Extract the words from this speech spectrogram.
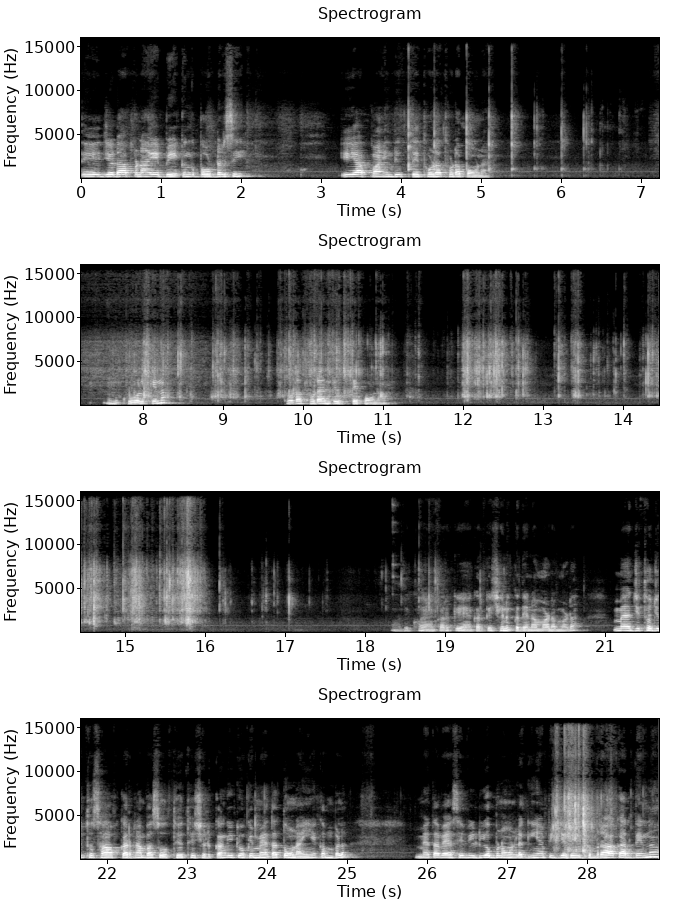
ਤੇ ਜਿਹੜਾ ਆਪਣਾ ਇਹ ਬੇਕਿੰਗ ਪਾਊਡਰ ਸੀ, ਇਹ ਆਪਾਂ ਇਹਦੇ ਉੱਤੇ ਥੋੜਾ ਥੋੜਾ ਪਾਉਣਾ। ਇਹਨੂੰ ਖੋਲ ਕੇ ਨਾ ਥੋੜਾ ਥੋੜਾ ਇਹਦੇ ਉੱਤੇ ਪਾਉਣਾ ਆ ਦੇਖੋ ਐਂ ਕਰਕੇ ਐਂ ਕਰਕੇ ਛਿਣਕ ਦੇਣਾ ਮਾੜਾ ਮਾੜਾ ਮੈਂ ਜਿੱਥੋਂ ਜਿੱਥੋਂ ਸਾਫ਼ ਕਰਨਾ ਬਸ ਉੱਥੇ ਉੱਥੇ ਛਿੜਕਾਂਗੀ ਕਿਉਂਕਿ ਮੈਂ ਤਾਂ ਧੋਣਾ ਹੀ ਹੈ ਕੰਬਲ ਮੈਂ ਤਾਂ ਵੈਸੇ ਵੀਡੀਓ ਬਣਾਉਣ ਲੱਗੀ ਆਂ ਵੀ ਜਿਹੜੇ ਗਮਰਾਹ ਕਰਦੇ ਨਾ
